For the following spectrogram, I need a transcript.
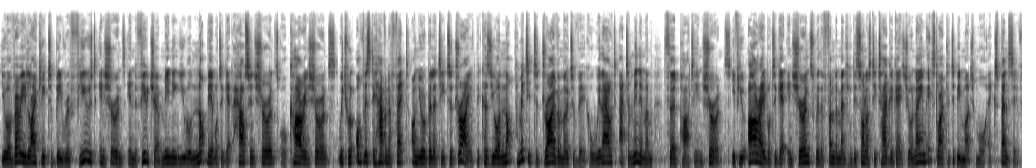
you are very likely to be refused insurance in the future, meaning you will not be able to get house insurance or car insurance, which will obviously have an effect on your ability to drive because you are not permitted to drive a motor vehicle without, at a minimum, third party insurance. If you are able to get insurance with a fundamental dishonesty tag against your name, it's likely to be much more expensive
